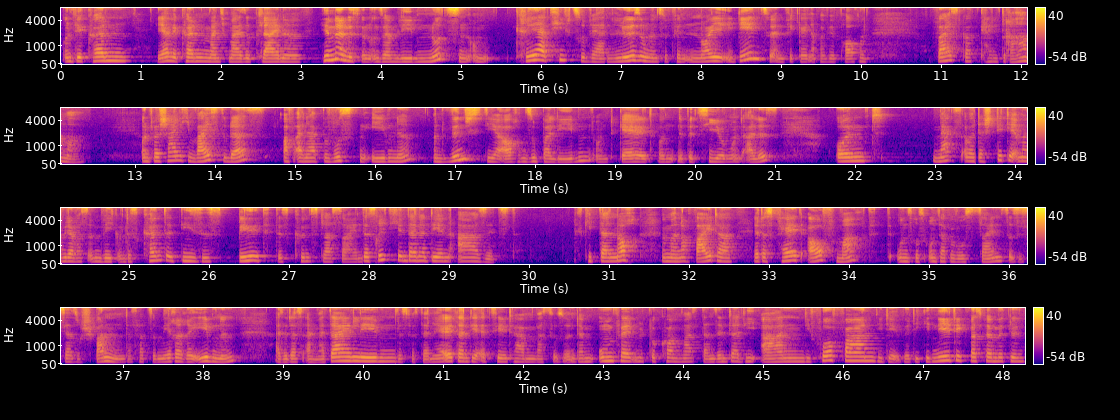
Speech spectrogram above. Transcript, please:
Und wir können, ja, wir können manchmal so kleine Hindernisse in unserem Leben nutzen, um kreativ zu werden, Lösungen zu finden, neue Ideen zu entwickeln. Aber wir brauchen, weiß Gott, kein Drama. Und wahrscheinlich weißt du das auf einer bewussten Ebene und wünschst dir auch ein super Leben und Geld und eine Beziehung und alles. Und merkst aber, da steht dir immer wieder was im Weg. Und das könnte dieses Bild des Künstlers sein, das richtig in deiner DNA sitzt. Es gibt dann noch, wenn man noch weiter ja, das Feld aufmacht, unseres Unterbewusstseins, das ist ja so spannend, das hat so mehrere Ebenen. Also das einmal dein Leben, das, was deine Eltern dir erzählt haben, was du so in deinem Umfeld mitbekommen hast. Dann sind da die Ahnen, die Vorfahren, die dir über die Genetik was vermitteln.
